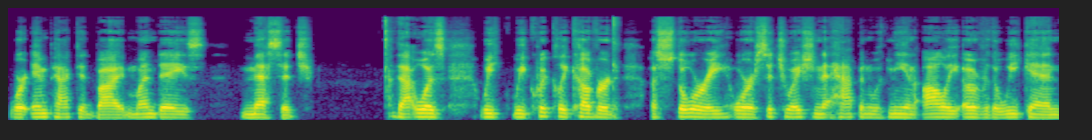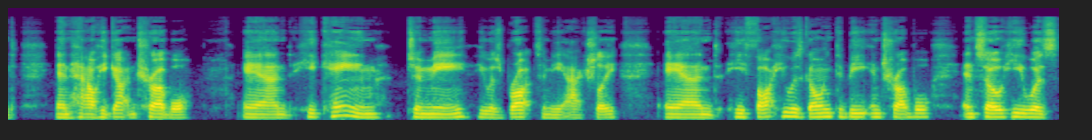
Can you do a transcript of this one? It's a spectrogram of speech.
were impacted by Monday's message? that was we we quickly covered a story or a situation that happened with me and Ollie over the weekend and how he got in trouble and he came to me he was brought to me actually and he thought he was going to be in trouble and so he was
